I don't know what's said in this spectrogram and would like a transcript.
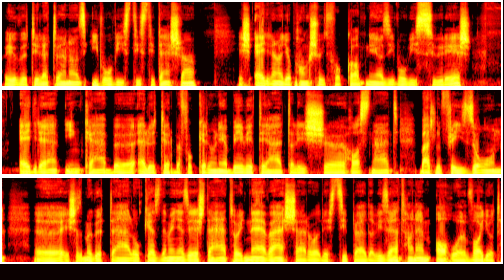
a jövőt illetően az ivóvíz tisztításra, és egyre nagyobb hangsúlyt fog kapni az ivóvíz szűrés, egyre inkább előtérbe fog kerülni a BVT által is használt Battle Free Zone és az mögötte álló kezdeményezés, tehát hogy ne vásárold és cipeld a vizet, hanem ahol vagy ott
